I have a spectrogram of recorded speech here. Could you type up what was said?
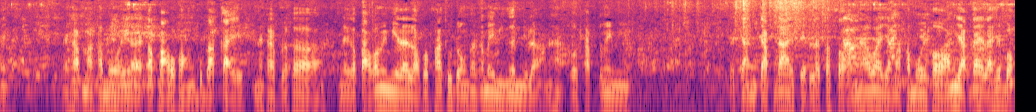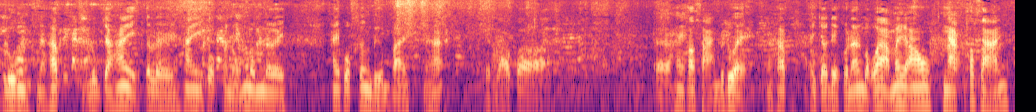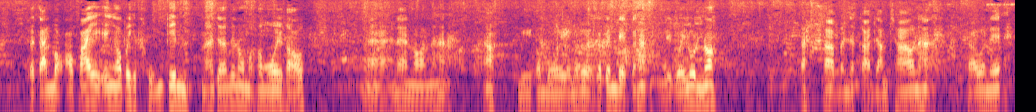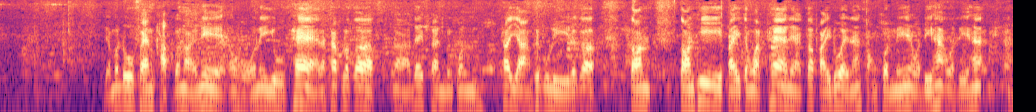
นะครับ มาขโมยกระเป๋าของครูบาไก่นะครับ แล้วก็ในกระเป๋าก็ไม่มีอะไรหรอกเพราะพระธุดงค์ท่านก็ไม่มีเงินอยู่แล้วนะฮะโทรศัพท์ก็ไม่มี ตาจันจับได้เสร็จแล้วก็สอนนะว่าอย่ามาขโมยของอยากได้อะไรให้บอกลุงนะครับ ลุงจะให้ก็เลยให้พวกขนมนมเนยให้พวกเครื่องดื่มไปนะฮะเสร็จแล้วก็เอ่อให้ข้าวสารไปด้วยนะครับไอ้เจ้าเด็กคนนั้นบอกว่าไม่เอาหนักข้าวสารแต่อาจารย์บอกเอาไปเองเอาไปถุงกินนะจะได้ไม่ต้องมาขโมยเขาแหมแน่นอนนะฮะอ้าวมีขโมยมาด้วยก็เป็นเด็กนะฮะเด็กวัยรุ่นเนาะอะภาพบรรยากาศยามเช้านะฮะเช้าวันนี้เดี๋ยวมาดูแฟนคลับกันหน่อยนี่โอ้โหนี่อยู่แพร่นะครับ แล้วก็อ่าได้แฟนเป็นคนท่ายางเพชรบุรี แล้วก็ตอนตอนที่ไปจังหวัดแพร่เนี่ยก็ไปด้วยนะสองคนนี้สวัสดีฮะสวัสดีฮะอ่า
